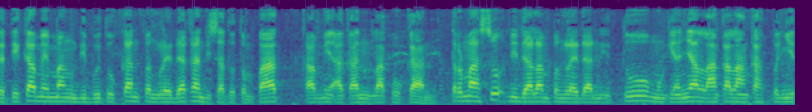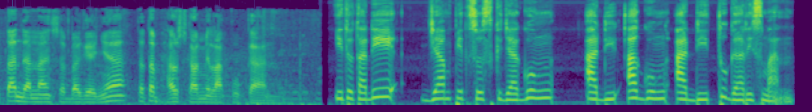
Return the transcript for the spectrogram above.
Ketika memang dibutuhkan penggeledahan di satu tempat, kami akan lakukan. Termasuk di dalam penggeledahan itu mungkinnya langkah-langkah penyitaan dan lain sebagainya tetap harus kami lakukan. Itu tadi Jampitsus Kejagung Adi Agung Adi Tugarisman.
